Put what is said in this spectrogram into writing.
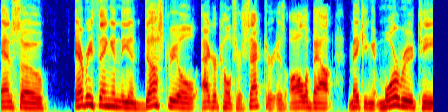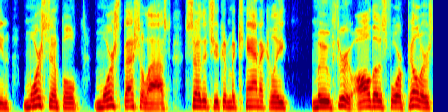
And so everything in the industrial agriculture sector is all about making it more routine, more simple, more specialized so that you can mechanically move through. All those four pillars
